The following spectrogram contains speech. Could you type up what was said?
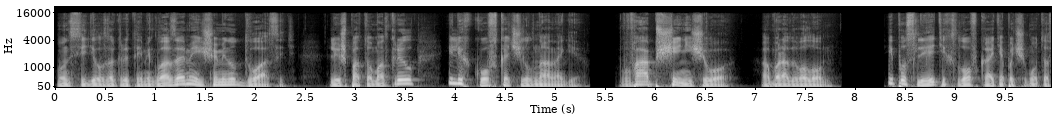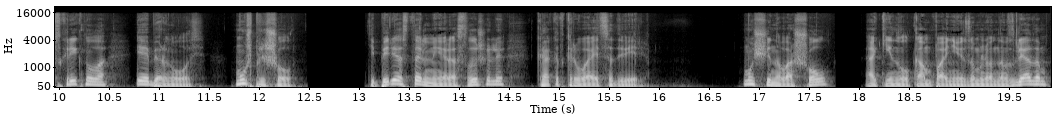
Он сидел закрытыми глазами еще минут двадцать, лишь потом открыл и легко вскочил на ноги. «Вообще ничего!» – обрадовал он. И после этих слов Катя почему-то вскрикнула и обернулась. Муж пришел. Теперь и остальные расслышали, как открывается дверь. Мужчина вошел, окинул компанию изумленным взглядом,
